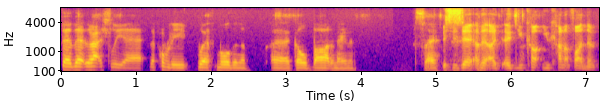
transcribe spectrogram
they're, they're, they're actually uh, they're probably worth more than a uh, gold bar at the moment. So This is it. And I, I, you can't you cannot find them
